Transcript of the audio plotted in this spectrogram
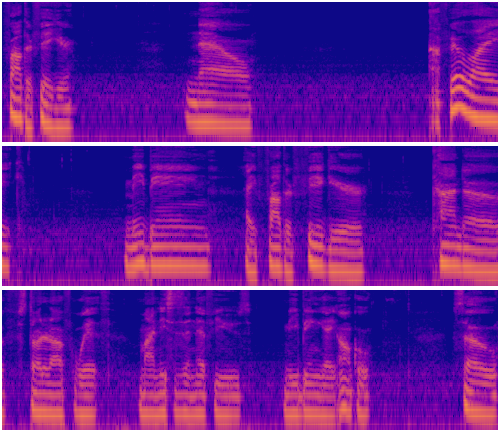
father figure. Now, I feel like me being a father figure kind of started off with my nieces and nephews, me being a uncle. So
